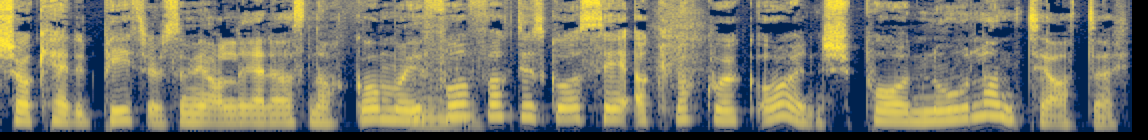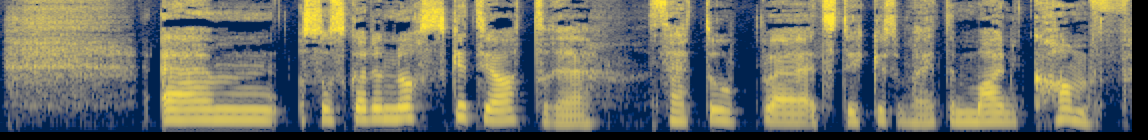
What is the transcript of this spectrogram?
Shockheaded Peter, som vi allerede har snakket om. Og vi får mm. faktisk også se A Clockwork Orange på Nordland Teater. Um, så skal Det Norske Teatret sette opp eh, et stykke som heter Mein Kampf,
